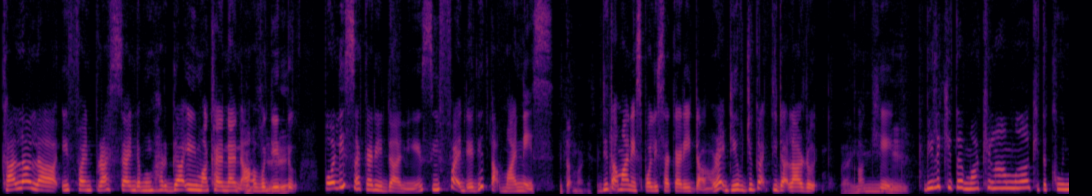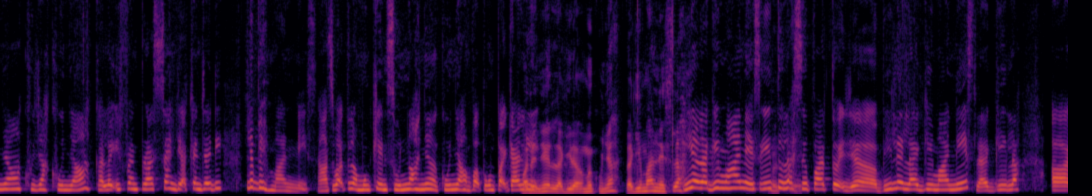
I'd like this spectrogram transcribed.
kalaulah Irfan perasan dan menghargai makanan, ah Okey. begitu. Polisakarida ni, sifat dia, dia tak manis. Dia tak manis. Dia tak manis polisakarida. Right? Dia juga tidak larut. Baik. Okey. Bila kita makin lama, kita kunyah, kunyah, kunyah. Kalau Irfan perasan, dia akan jadi lebih manis. Ha, sebab itulah mungkin sunnahnya kunyah 44 kali. Maknanya lagi lama kunyah, lagi manis lah. Ya, lagi manis. Itulah Betul. sepatutnya. Bila lagi manis, lagilah uh,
